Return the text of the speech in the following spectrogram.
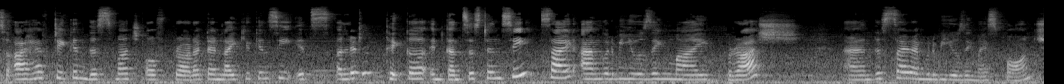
so I have taken this much of product and like you can see it's a little thicker in consistency. Side I'm going to be using my brush and this side I'm going to be using my sponge.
